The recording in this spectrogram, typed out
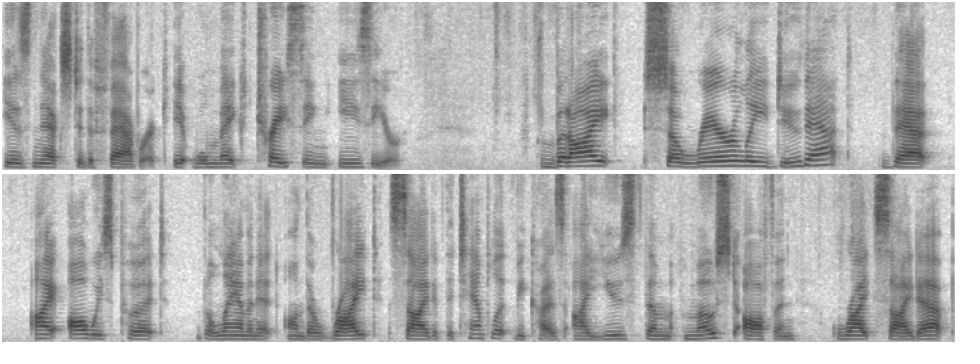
is next to the fabric. It will make tracing easier. But I so rarely do that that I always put the laminate on the right side of the template because I use them most often right side up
